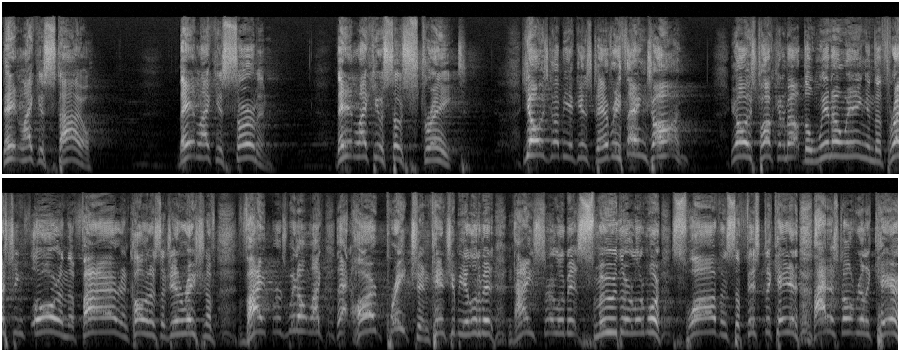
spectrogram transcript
they didn't like his style, they didn't like his sermon. They didn't like he was so straight. You're always got to be against everything, John. You're always talking about the winnowing and the threshing floor and the fire and calling us a generation of vipers. We don't like that hard preaching. Can't you be a little bit nicer, a little bit smoother, a little more suave and sophisticated? I just don't really care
